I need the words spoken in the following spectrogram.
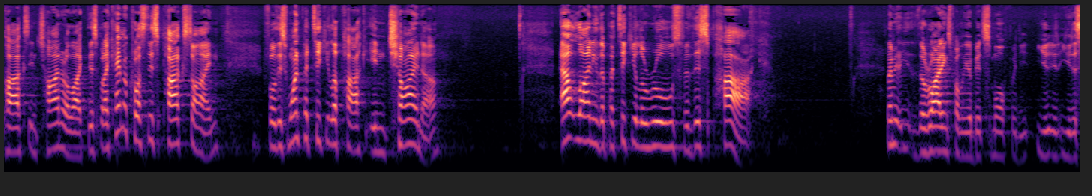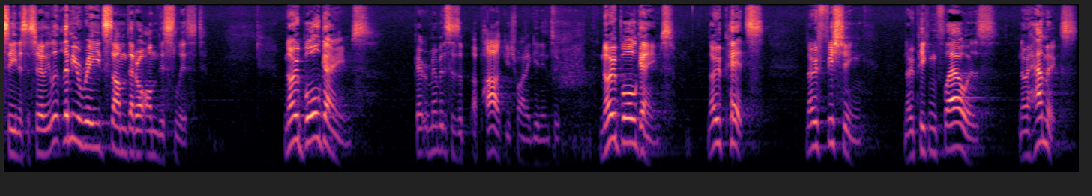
parks in China are like this, but I came across this park sign for this one particular park in China outlining the particular rules for this park. Let me, the writing's probably a bit small for you, you, you to see necessarily. Let, let, me read some that are on this list. No ball games. Okay, remember this is a, a park you're trying to get into. No ball games. No pets. No fishing. No picking flowers. No hammocks.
